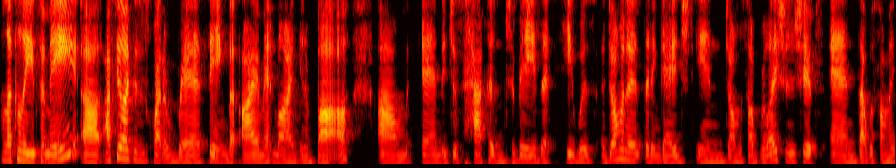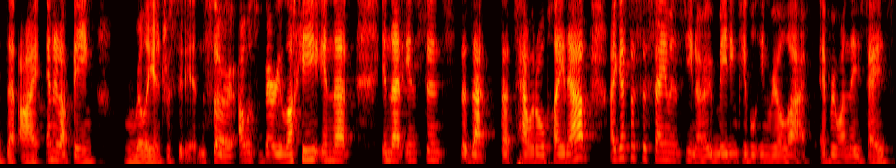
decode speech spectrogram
luckily for me, uh, I feel like this is quite a rare thing, but I met mine in a bar. Um, and it just happened to be that he was a dominant that engaged in dom sub relationships. And that was something that I ended up being really interested in. So I was very lucky in that in that instance that that that's how it all played out. I guess it's the same as you know meeting people in real life. Everyone these days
